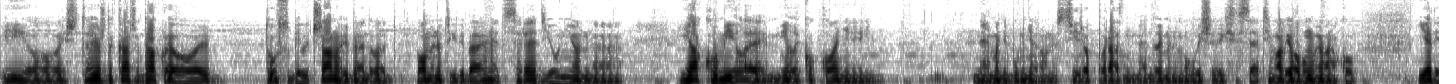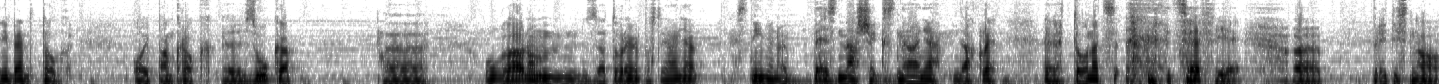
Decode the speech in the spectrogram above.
i ovaj, šta još da kažem, dakle, ovaj, tu su bili članovi bendova pomenutih The Bayonets, Red Union, Jako Mile, Mile Kokonje i Nemanja Bubnjara, on je svirao po raznim bendovima, ne mogu više da ih se setim, ali ovo mu je onako jedini bend tog oj punk rock e, zvuka. E, uglavnom, za to vreme postojanja snimljeno je bez našeg znanja, dakle, e, tonac Cef je e, pritisno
